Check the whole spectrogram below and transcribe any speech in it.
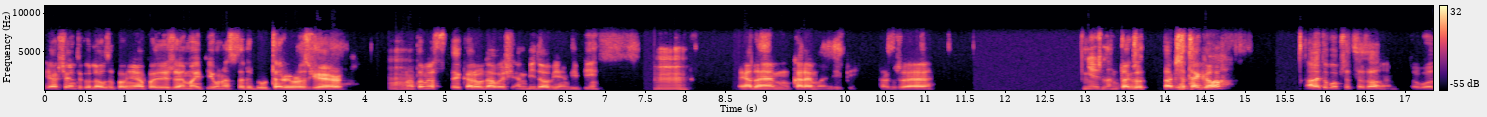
Ja chciałem tylko dla uzupełnienia powiedzieć, że MIP u nas wtedy był Terry Rozier, mhm. natomiast ty, Karol, dałeś Embiidowi MVP. Mhm. Ja dałem Karemu MVP. Także... Nieźle. Także, także tego. Ale to było przed sezonem. To było,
